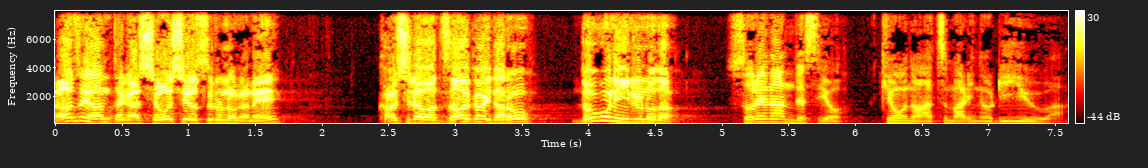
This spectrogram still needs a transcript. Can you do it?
なぜあんたが招集するのかね？頭はザーカイだろ？どこにいるのだ？それなんですよ、今日の集まりの理由は。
